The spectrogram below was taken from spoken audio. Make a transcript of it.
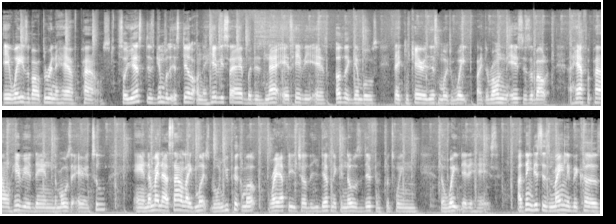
it weighs about three and a half pounds. So yes, this gimbal is still on the heavy side, but it's not as heavy as other gimbals that can carry this much weight. Like the Ronin S is about a half a pound heavier than the Moza Air 2 and that might not sound like much, but when you pick them up right after each other, you definitely can notice the difference between the weight that it has. I think this is mainly because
